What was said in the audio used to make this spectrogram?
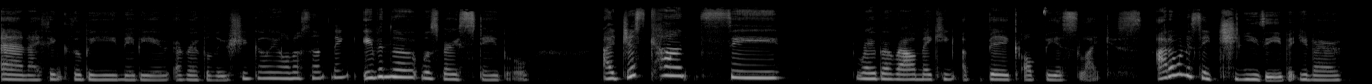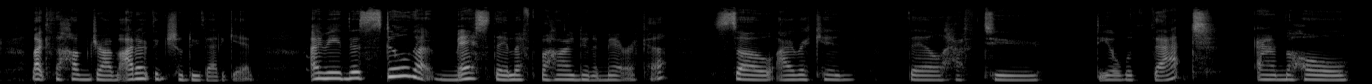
And I think there'll be maybe a revolution going on or something, even though it was very stable. I just can't see Rainbow Rowell making a big, obvious, like, I don't want to say cheesy, but you know, like the humdrum. I don't think she'll do that again. I mean, there's still that mess they left behind in America, so I reckon they'll have to deal with that and the whole.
